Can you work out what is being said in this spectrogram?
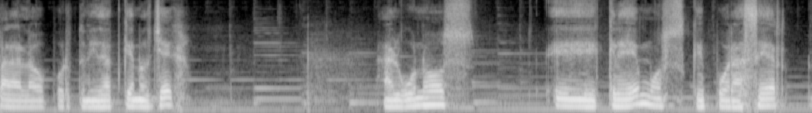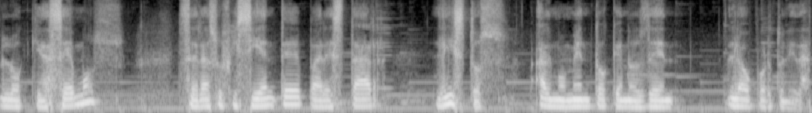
para la oportunidad que nos llega. Algunos eh, creemos que por hacer lo que hacemos será suficiente para estar listos al momento que nos den la oportunidad.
